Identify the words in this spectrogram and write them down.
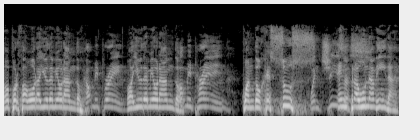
Oh, por favor, ayúdeme orando. Help me praying. Oh, ayúdeme Help orando. me praying. Cuando Jesús When Jesus entra a una vida,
